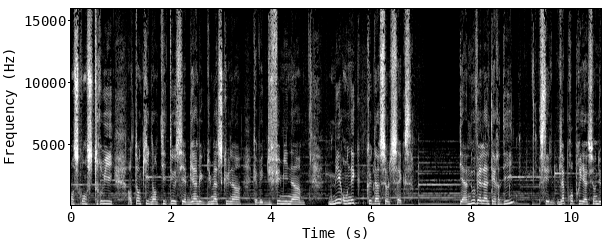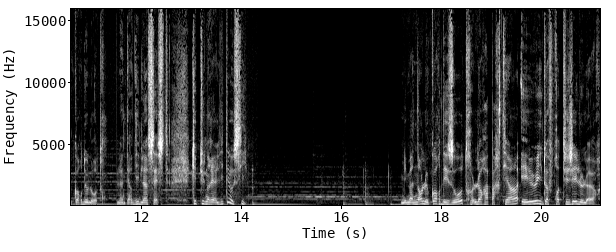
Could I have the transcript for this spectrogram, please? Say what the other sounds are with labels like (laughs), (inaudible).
On se construit en tant qu'identité aussi bien avec du masculin qu'avec du féminin, mais on n'est que d'un seul sexe. Il y a un nouvel interdit, c'est l'appropriation du corps de l'autre, l'interdit de l'inceste, qui est une réalité aussi. Mais maintenant, le corps des autres leur appartient et eux, ils doivent protéger le leur.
